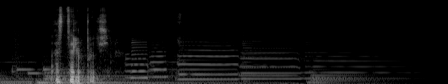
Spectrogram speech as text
Hasta la próxima.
